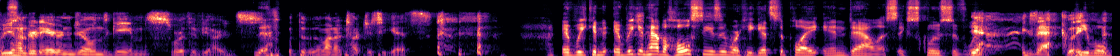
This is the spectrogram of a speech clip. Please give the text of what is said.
300 Aaron Jones games worth of yards with the amount of touches he gets. If we can if we can have a whole season where he gets to play in Dallas exclusively. yeah, exactly. he will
